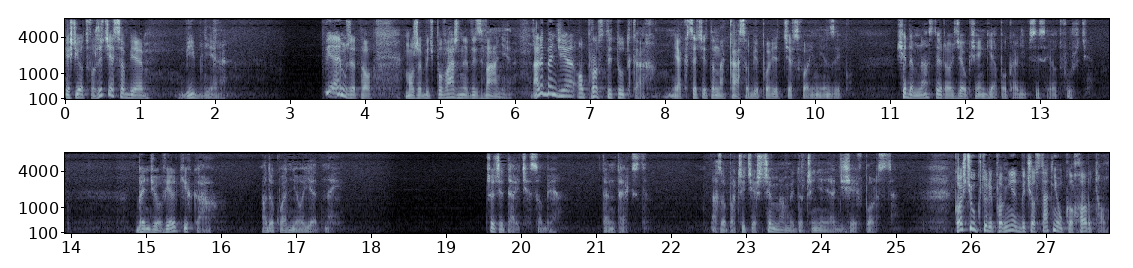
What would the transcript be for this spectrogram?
Jeśli otworzycie sobie Biblię, Wiem, że to może być poważne wyzwanie, ale będzie o prostytutkach. Jak chcecie, to na K sobie powiedzcie w swoim języku. 17 rozdział Księgi Apokalipsy sobie otwórzcie. Będzie o wielkich K, a dokładnie o jednej. Przeczytajcie sobie ten tekst, a zobaczycie, z czym mamy do czynienia dzisiaj w Polsce. Kościół, który powinien być ostatnią kohortą,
